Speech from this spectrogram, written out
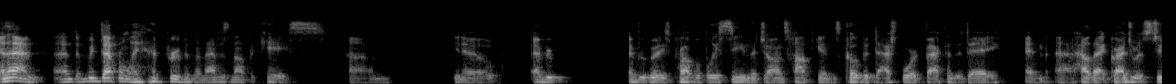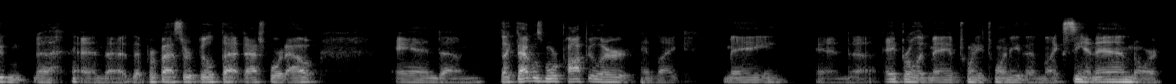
And then, and we definitely have proven that that is not the case. Um, you know, every everybody's probably seen the Johns Hopkins COVID dashboard back in the day, and uh, how that graduate student uh, and uh, the professor built that dashboard out and um, like that was more popular in like May and uh, April and May of 2020 than like CNN or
